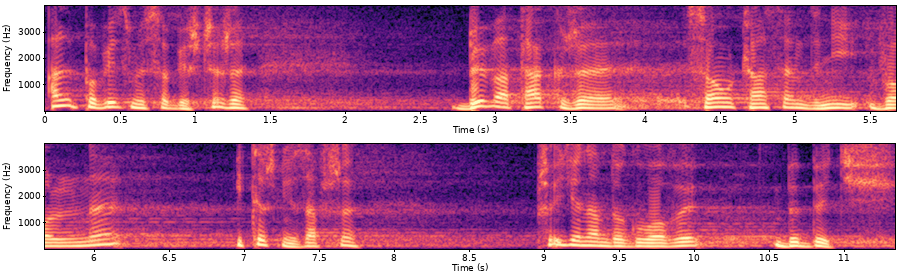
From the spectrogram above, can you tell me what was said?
Ale powiedzmy sobie szczerze, bywa tak, że są czasem dni wolne i też nie zawsze przyjdzie nam do głowy, by być,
